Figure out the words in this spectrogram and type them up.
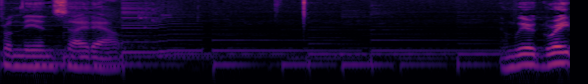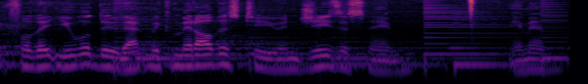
from the inside out. And we are grateful that you will do that. We commit all this to you in Jesus' name. Amen.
